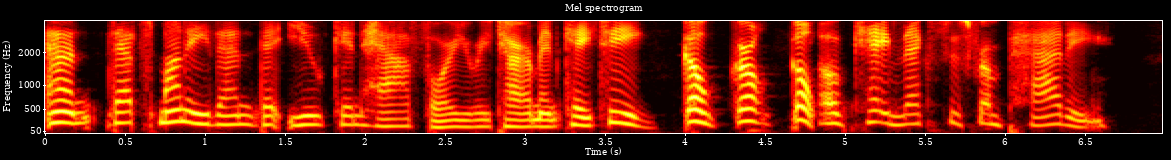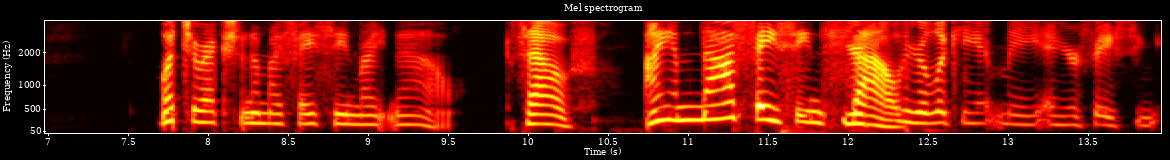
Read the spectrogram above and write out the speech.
And that's money then that you can have for your retirement. KT, go, girl, go. Okay, next is from Patty. What direction am I facing right now? South. I am not facing You're- south. You're, looking at me and you're facing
